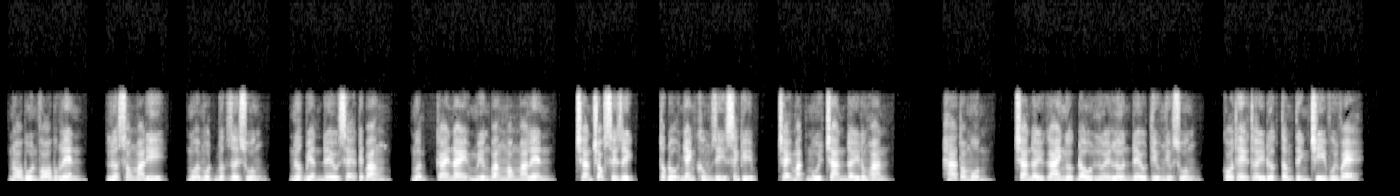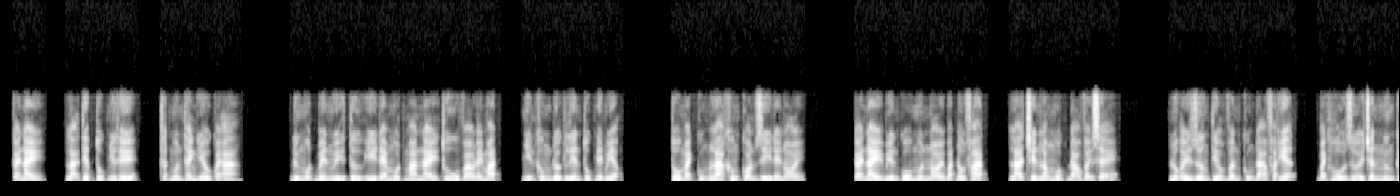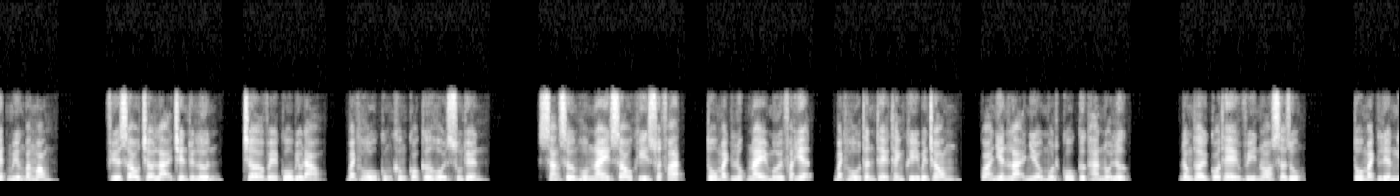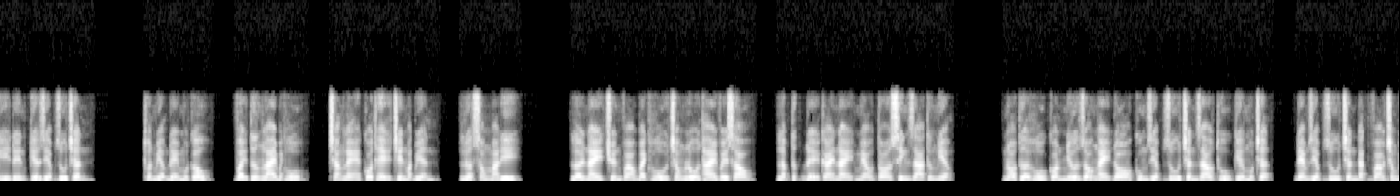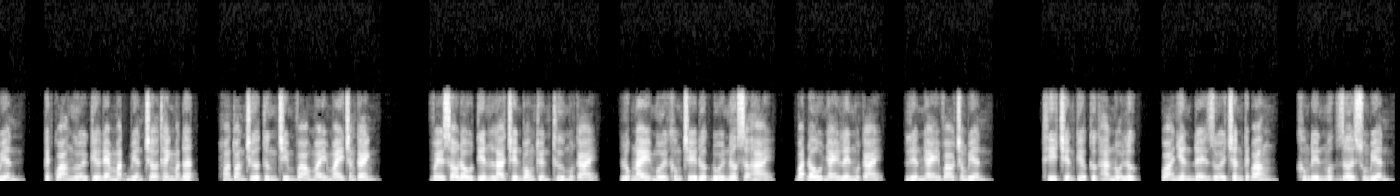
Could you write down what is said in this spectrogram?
Nó bốn vó bước lên, lướt sóng mà đi, mỗi một bước rơi xuống, nước biển đều sẽ kết băng, mượn cái này miếng băng mỏng mà lên, tràn trọc xê dịch tốc độ nhanh không gì sánh kịp, chạy mặt mũi tràn đầy đống hoan. Há to mồm, tràn đầy gai ngược đầu lưỡi lớn đều tiêu nhịu xuống, có thể thấy được tâm tình chi vui vẻ. Cái này, lại tiếp tục như thế, thật muốn thành yêu quái a. Đứng một bên ngụy tử y đem một màn này thu vào đáy mắt, nhịn không được liên tục nếp miệng. Tô mạch cũng là không còn gì để nói. Cái này biến cô muốn nói bắt đầu phát, là trên long mục đảo vậy sẽ. Lúc ấy dương tiểu vân cũng đã phát hiện, bạch hổ dưới chân ngưng kết miếng băng mỏng. Phía sau trở lại trên thuyền lớn, trở về cô biểu đảo, bạch hổ cũng không có cơ hội xuống thuyền sáng sớm hôm nay sau khi xuất phát, tô mạch lúc này mới phát hiện, bạch hổ thân thể thánh khí bên trong, quả nhiên lại nhiều một cỗ cực hàn nội lực. Đồng thời có thể vì nó sử dụng. Tô mạch liền nghĩ đến kia diệp du trần. Thuận miệng để một câu, vậy tương lai bạch hổ, chẳng lẽ có thể trên mặt biển, lướt sóng mà đi? Lời này truyền vào bạch hổ trong lỗ thai về sau, lập tức để cái này mèo to sinh ra tưởng niệm. Nó tựa hồ còn nhớ rõ ngày đó cùng diệp du trần giao thủ kia một trận, đem diệp du trần đặt vào trong biển, kết quả người kia đem mặt biển trở thành mặt đất, hoàn toàn chưa từng chìm vào mảy may chẳng cảnh về sau đầu tiên là trên bong thuyền thử một cái, lúc này mới khống chế được đối nước sợ hãi, bắt đầu nhảy lên một cái, liền nhảy vào trong biển. Thi triển kia cực hàn nội lực, quả nhiên để dưới chân kết băng, không đến mức rơi xuống biển.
